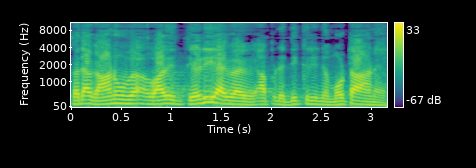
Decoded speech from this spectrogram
કદાચ આણું વાળી તેડી આવ્યા હોય, આપણે દીકરીને મોટા આણે.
